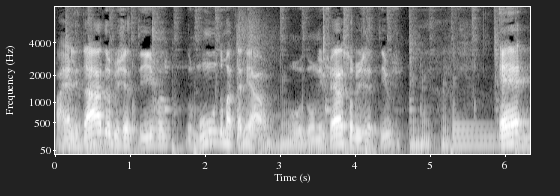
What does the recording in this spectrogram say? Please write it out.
à realidade objetiva do mundo material, do universo objetivo, é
